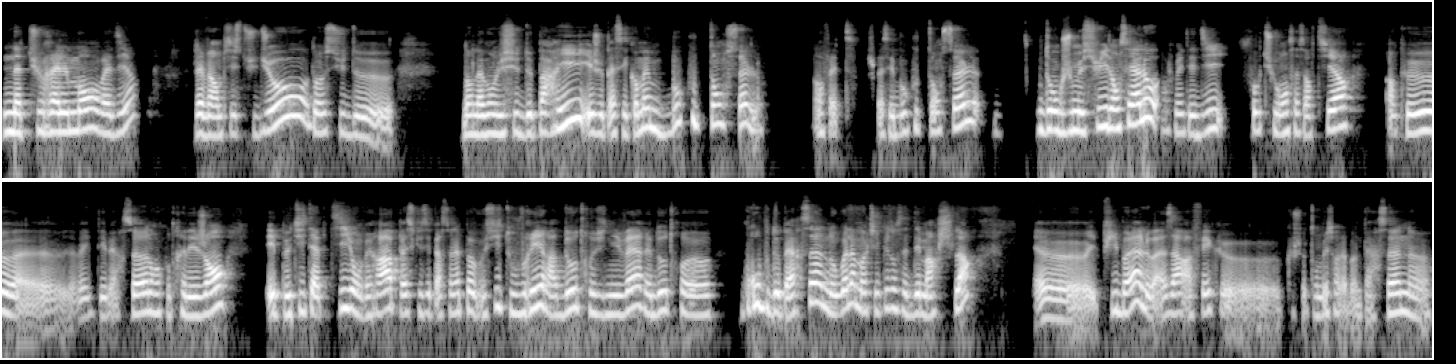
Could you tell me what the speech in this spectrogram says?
naturellement, on va dire. J'avais un petit studio dans le sud dans la banlieue sud de Paris, et je passais quand même beaucoup de temps seule, en fait. Je passais beaucoup de temps seule. Donc je me suis lancée à l'eau. Je m'étais dit, faut que tu commences à sortir, un peu euh, avec des personnes, rencontrer des gens. Et petit à petit, on verra, parce que ces personnes-là peuvent aussi t'ouvrir à d'autres univers et d'autres euh, groupes de personnes. Donc voilà, moi, je suis plus dans cette démarche-là. Euh, et puis voilà, le hasard a fait que, que je suis tombée sur la bonne personne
